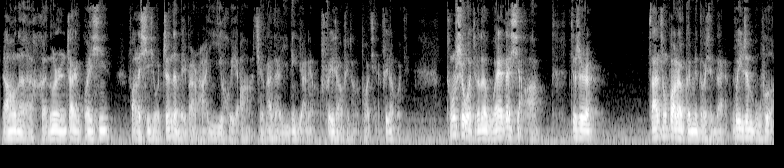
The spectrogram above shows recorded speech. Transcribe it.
然后呢很多人战友关心发了信息，我真的没办法一一回啊，请大家一定原谅，非常非常的抱歉，非常抱歉。同时我觉得我也在想啊，就是。咱从爆料革命到现在，微针不破，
